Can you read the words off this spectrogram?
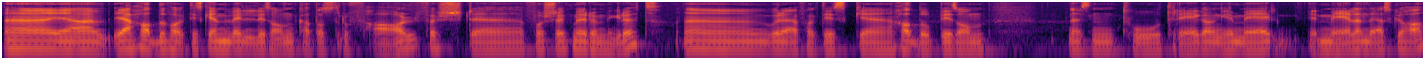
eh, jeg, jeg hadde faktisk en veldig sånn katastrofal første forsøk med rømmegrøt. eh, hvor jeg faktisk eh, hadde oppi sånn nesten to-tre ganger mer mel enn det jeg skulle ha.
